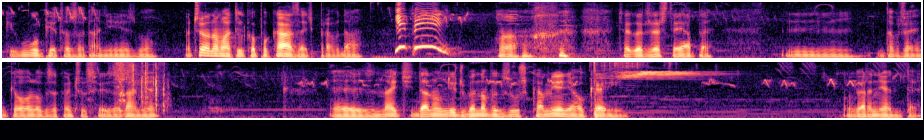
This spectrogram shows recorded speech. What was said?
Takie głupie to zadanie jest, bo... Znaczy ono ma tylko pokazać, prawda? Yippee! Czego drzesz te japę? Mm, dobrze, geolog zakończył swoje zadanie. E, Znajdź daną liczbę nowych złóż kamienia, ok. Ogarnięte.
